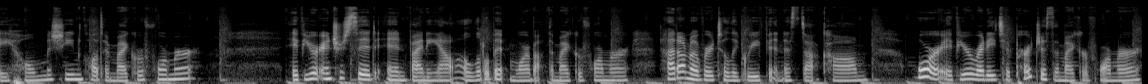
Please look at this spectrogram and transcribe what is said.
a home machine called a Microformer? If you're interested in finding out a little bit more about the Microformer, head on over to lagreefitness.com. Or if you're ready to purchase a Microformer,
